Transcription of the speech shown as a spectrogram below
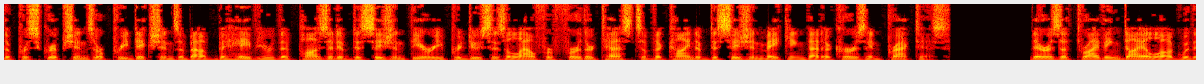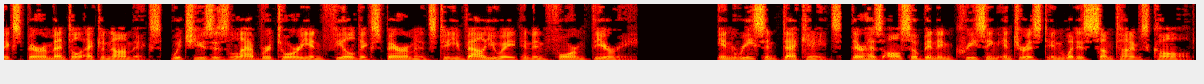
the prescriptions or predictions about behavior that positive decision theory produces allow for further tests of the kind of decision-making that occurs in practice. There is a thriving dialogue with experimental economics, which uses laboratory and field experiments to evaluate and inform theory. In recent decades, there has also been increasing interest in what is sometimes called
